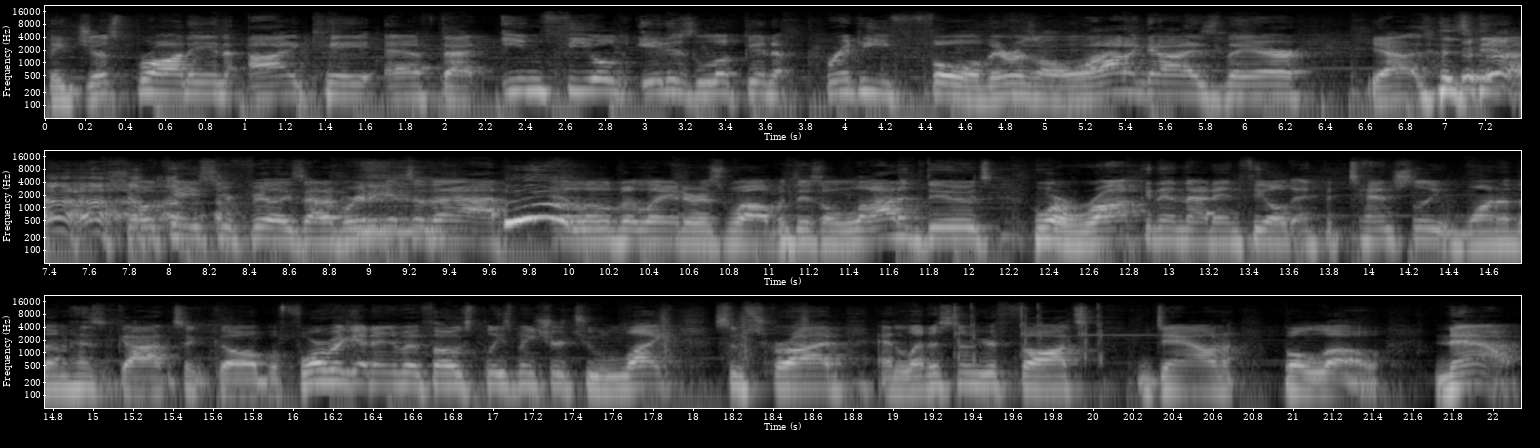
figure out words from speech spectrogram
they just brought in IKF. That infield, it is looking pretty full. There is a lot of guys there. Yeah, yeah. Showcase your feelings, Adam. We're gonna get to that a little bit later as well. But there's a lot of dudes who are rocking in that infield, and potentially one of them has got to go. Before we get into it, folks, please make sure to like, subscribe, and let us know your thoughts down below. Now,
